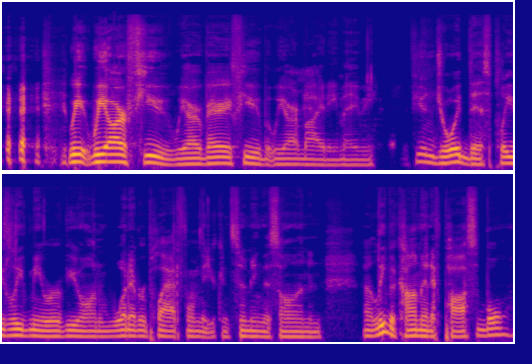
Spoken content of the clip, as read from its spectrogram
we we are few. We are very few, but we are mighty. Maybe. If you enjoyed this, please leave me a review on whatever platform that you're consuming this on, and uh, leave a comment if possible.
